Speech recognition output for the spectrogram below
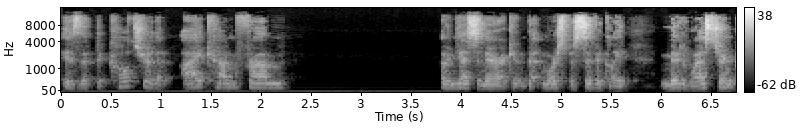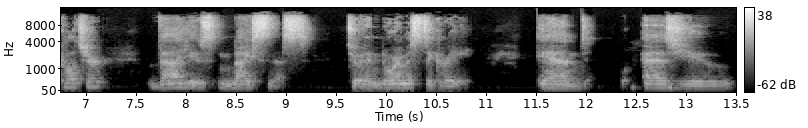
is that the culture that I come from, I mean, yes, American, but more specifically, Midwestern culture values niceness to an enormous degree. And as you,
